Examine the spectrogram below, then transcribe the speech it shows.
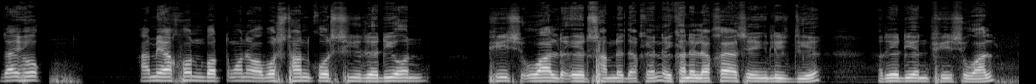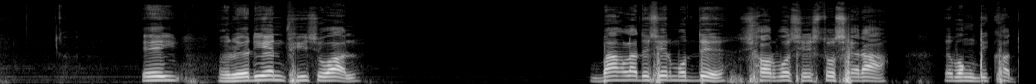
যাই হোক, আমি এখন বর্তমানে অবস্থান করছি রেডিয়ন ফিশ ওয়ার্ল্ড এর সামনে দেখেন, এখানে লেখা আছে ইংলিশ দিয়ে, রেডিয়ন ফিশ ওয়ার্ল্ড। এই রেডিয়ন ফিশ ওয়ার্ল্ড বাংলাদেশের মধ্যে সর্বশ্রেষ্ঠ সেরা এবং বিখ্যাত।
